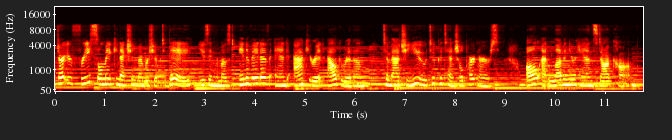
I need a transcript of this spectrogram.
Start your free Soulmate Connection membership today using the most innovative and accurate algorithm to match you to potential partners, all at loveinyourhands.com.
